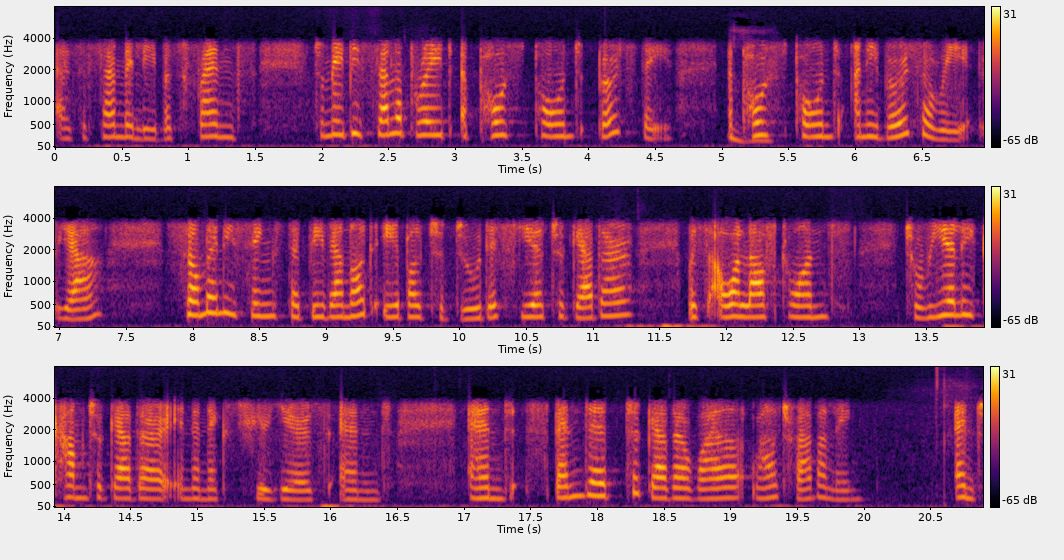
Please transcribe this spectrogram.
as a family with friends to maybe celebrate a postponed birthday, a mm-hmm. postponed anniversary, yeah? So many things that we were not able to do this year together with our loved ones to really come together in the next few years and and spend it together while while traveling. And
